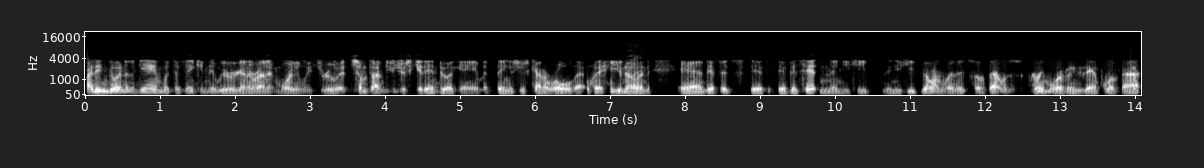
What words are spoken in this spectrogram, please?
I didn't go into the game with the thinking that we were going to run it more than we threw it. Sometimes you just get into a game and things just kind of roll that way, you know. And and if it's if if it's hitting, then you keep then you keep going with it. So that was really more of an example of that.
